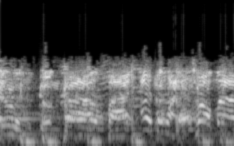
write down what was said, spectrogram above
ดูดวงดาวไปเอ้ยจังหวัดชอบมาก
